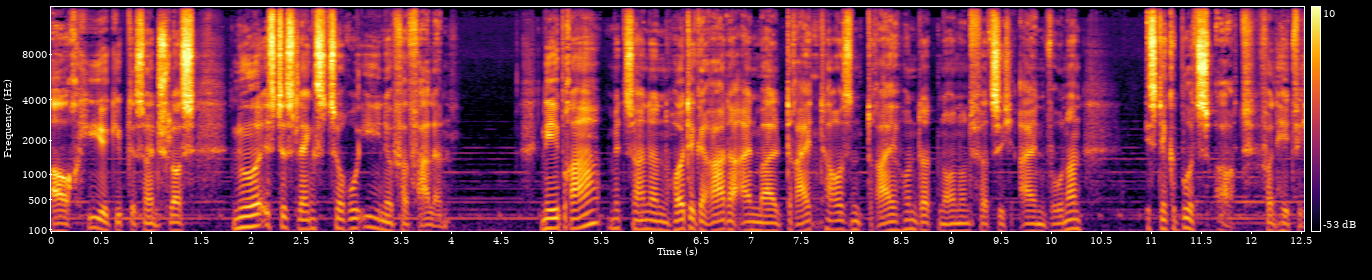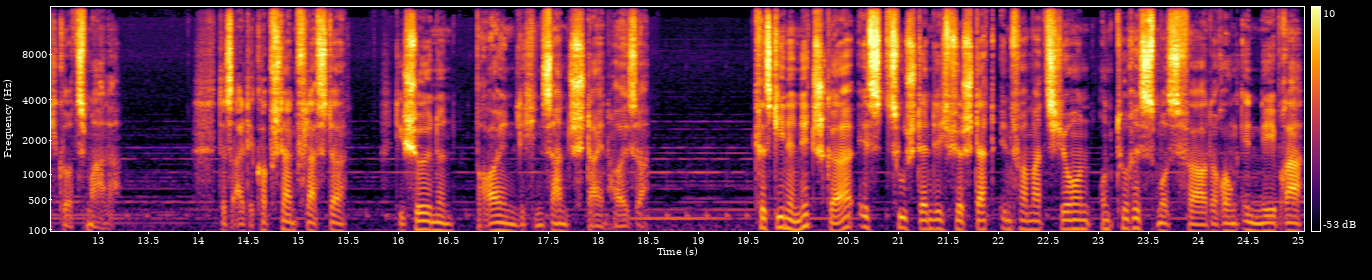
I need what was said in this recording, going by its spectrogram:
Auch hier gibt es ein Schloss, nur ist es längst zur Ruine verfallen. Nebra mit seinen heute gerade einmal 3349 Einwohnern ist der Geburtsort von Hedwig Kurzmaler. Das alte Kopfsteinpflaster, die schönen bräunlichen Sandsteinhäuser. Christine Nitschka ist zuständig für Stadtinformation und Tourismusförderung in Nebra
